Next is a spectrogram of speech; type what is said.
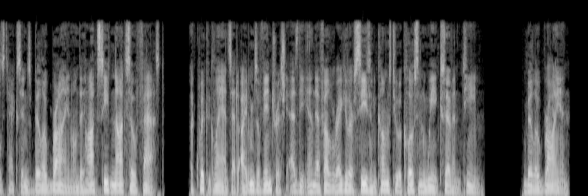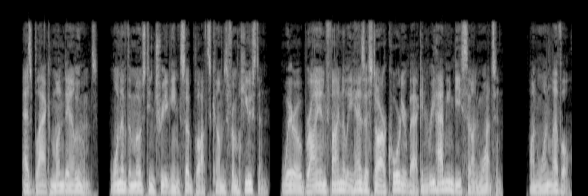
Indianapolis Texans Bill O'Brien on the hot seat not so fast. A quick glance at items of interest as the NFL regular season comes to a close in Week 17. Bill O'Brien. As Black Monday looms, one of the most intriguing subplots comes from Houston, where O'Brien finally has a star quarterback in rehabbing Deshaun Watson. On one level,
